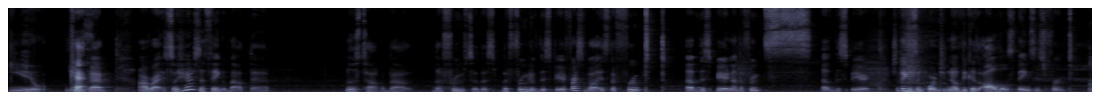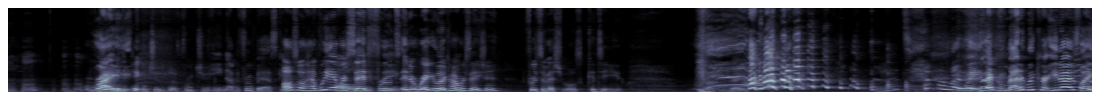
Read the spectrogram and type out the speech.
you. Okay. Okay. All right. So here's the thing about that. Let's talk about the fruits of the the fruit of the spirit. First of all, it's the fruit of the spirit, not the fruits of the spirit. So I think it's important to know because all those things is fruit. Mm-hmm. Mm-hmm. You don't get to Right. pick and choose what fruit you eat out of the fruit basket. Also, have we ever All said fruits things. in a regular conversation? Fruits and vegetables. Continue. what? I was like, wait, is that grammatically correct? You know, it's like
